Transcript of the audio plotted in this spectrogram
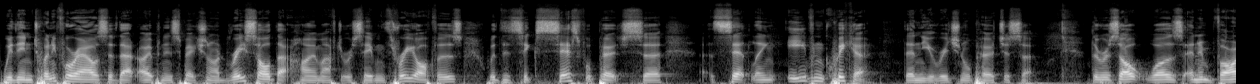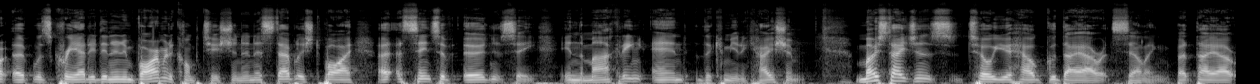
Within 24 hours of that open inspection, I'd resold that home after receiving three offers with the successful purchaser settling even quicker than the original purchaser. The result was an envir- it was created in an environment of competition and established by a, a sense of urgency in the marketing and the communication. Most agents tell you how good they are at selling, but they are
